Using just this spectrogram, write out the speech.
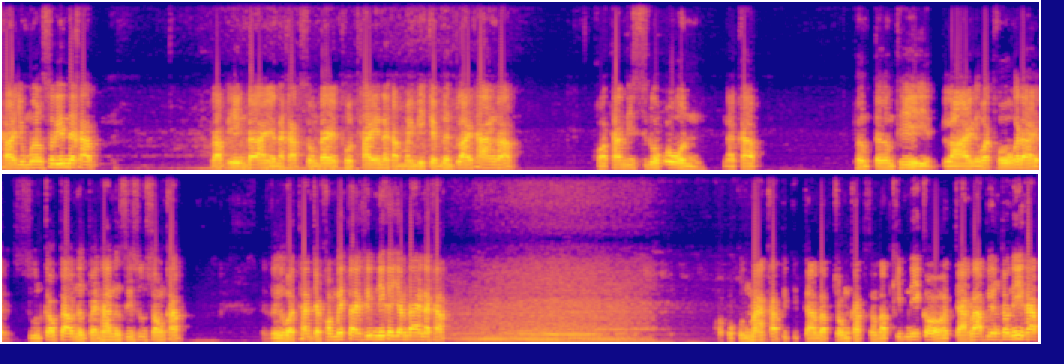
ค้าอยู่เมืองสุรินทร์นะครับ รับเองได้นะครับ ส่งได้ทั่วไทยนะครับ ไม่มีเก็บเงินปลายทางครับ ขอท่านที่สะดวกโอนนะครับ เพิ่มเติมที่ไลน์หรือว่าโทรก็ได้ 0991851402 ครับ หรือว่าท่านจะคอมเมนต์ใต้คลิปนี้ก็ยังได้นะครับ ขอบพระคุณมากครับที่ติดตามรับชมครับสำหรับคลิปนี้ก็จากลาเพียงเท่านี้ครับ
